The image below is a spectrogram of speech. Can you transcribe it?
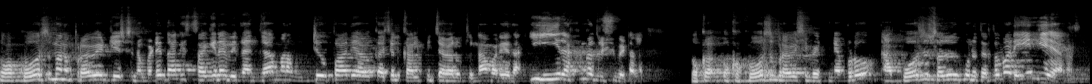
ఒక కోర్సు మనం ప్రొవైడ్ చేస్తున్నామంటే దానికి తగిన విధంగా మనం ఉద్యోగ ఉపాధి అవకాశాలు కల్పించగలుగుతున్నామా లేదా? ఈ రకంగా దృష్టి పెట్టాలి. ఒక ఒక కోర్సు ప్రవేశపెట్టినప్పుడు ఆ కోర్సు చదువుకున్న తర్వాత వాడు ఏం చేయాలి అసలు?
